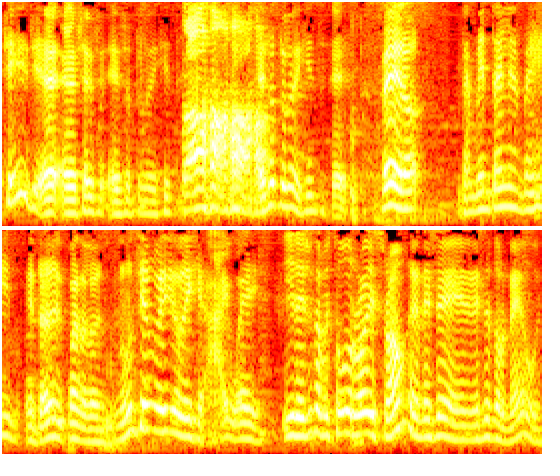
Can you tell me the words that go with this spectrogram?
Sí, sí, e- ese- eso tú lo dijiste. Eso Eso tú lo dijiste. Pero también Tyler Bate. Entonces, cuando lo anuncian, güey, yo dije, ay, güey. Y de hecho también estuvo Roy Strong en ese, en ese torneo, güey.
